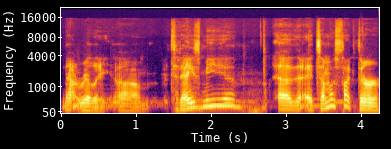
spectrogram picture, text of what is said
not really. Um, today's media, uh, it's almost like they're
